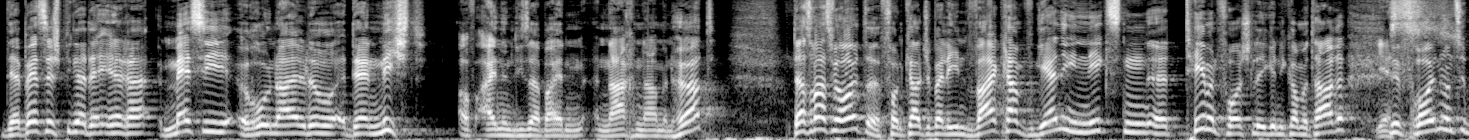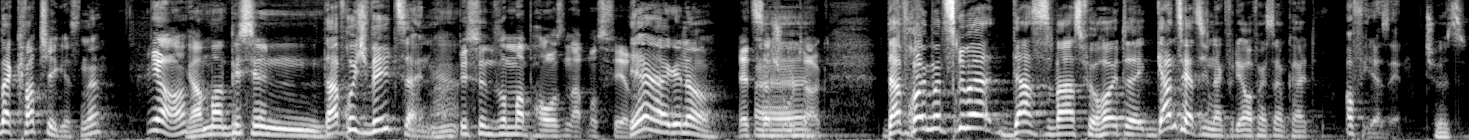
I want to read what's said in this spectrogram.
der beste Spieler der Ära, Messi, Ronaldo, der nicht auf einen dieser beiden Nachnamen hört. Das war's für heute von Culture Berlin Wahlkampf. Gerne die nächsten äh, Themenvorschläge in die Kommentare. Yes. Wir freuen uns über Quatschiges, ne? ja, Ja, mal ein bisschen. Darf ruhig wild sein. ne? bisschen Sommerpausenatmosphäre. Ja, genau. Letzter Schultag. Da freuen wir uns drüber. Das war's für heute. Ganz herzlichen Dank für die Aufmerksamkeit. Auf Wiedersehen. Tschüss.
